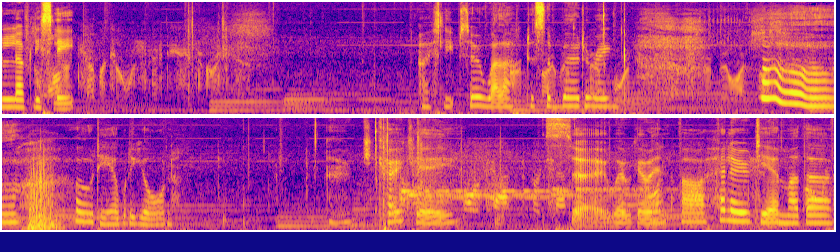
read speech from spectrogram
What a lovely sleep. Temperature was 58 degrees. I sleep so well after some murdering. Oh, oh dear, what a yawn. Okay, dokie. So, where are we going? Ah, hello, dear mother.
